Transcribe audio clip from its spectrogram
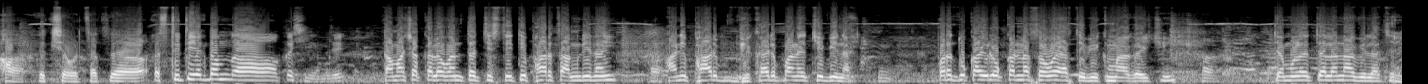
हा एक शेवटचाच अ, स्थिती एकदम अ, कशी आहे? म्हणजे तमाशा कलावंताची स्थिती फार चांगली नाही आणि फार भिकारीपणाची बी नाही. परंतु काही लोकांना सवय असते भीक मागायची. हा. त्यामुळे त्याला नाविलाच आहे.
